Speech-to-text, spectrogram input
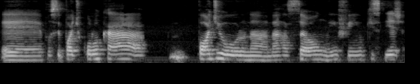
é, você pode colocar pó de ouro na, na ração, enfim, o que seja,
